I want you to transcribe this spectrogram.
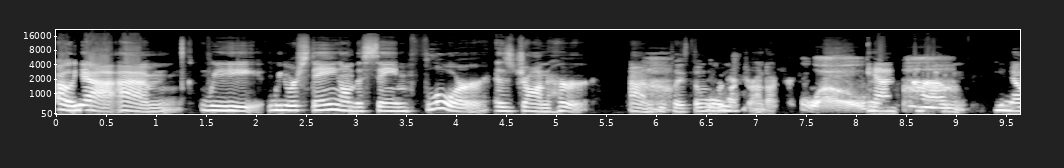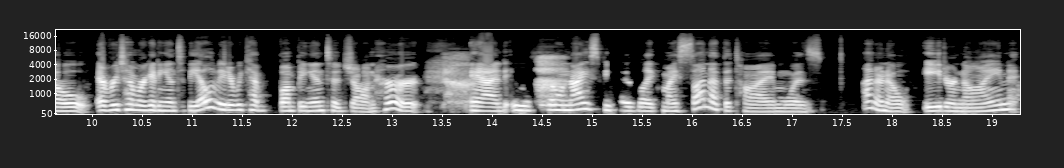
Oh yeah, um, we we were staying on the same floor as John Hurt, um, who plays the War Doctor on Doctor Who! And um, you know, every time we're getting into the elevator, we kept bumping into John Hurt, and it was so nice because like my son at the time was I don't know eight or nine,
